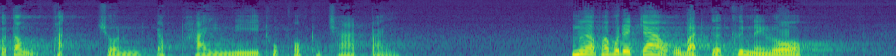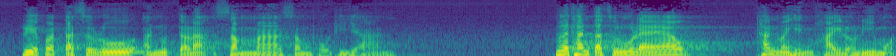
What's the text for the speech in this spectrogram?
ก็ต้องผชนกับภัยนี้ทุกภพทุกชาติไป เมื่อพระพุทธเจ้าอุบัติเกิดขึ้นในโลก เรียกว่าตัสรู้อนุตตรสัมมาสัมโพธิญาณเมื่อท่านตัดสู้แล้ว ท่านมาเห็นภัยเหล่านี้หมด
